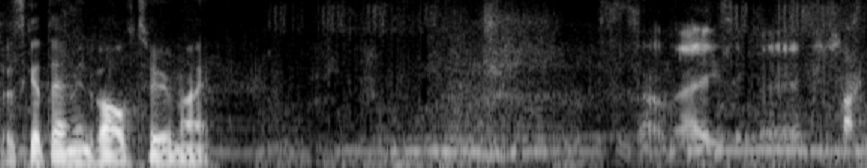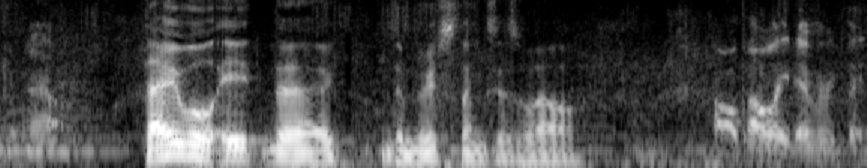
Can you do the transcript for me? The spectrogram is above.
Let's get them involved too, mate. This is amazing, man. Fucking hell. They will eat the the mooselings as well. Oh, they'll eat everything.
